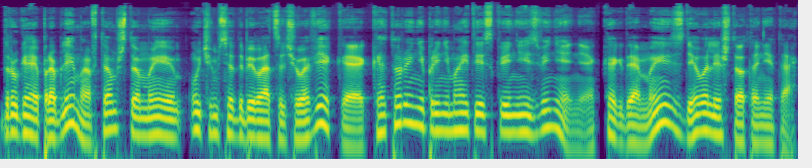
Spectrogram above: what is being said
Другая проблема в том, что мы учимся добиваться человека, который не принимает искренние извинения, когда мы сделали что-то не так.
